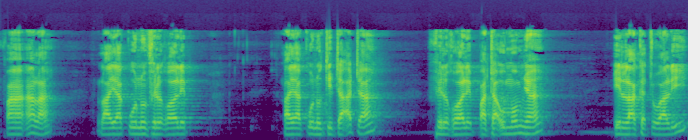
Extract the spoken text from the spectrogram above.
fa'ala layakunu fil ghalib. Layakunu tidak ada fil ghalib pada umumnya illa kecuali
